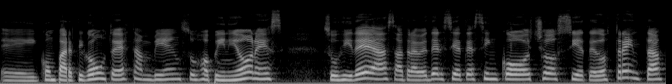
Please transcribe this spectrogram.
eh, y compartir con ustedes también sus opiniones, sus ideas a través del 758-7230,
